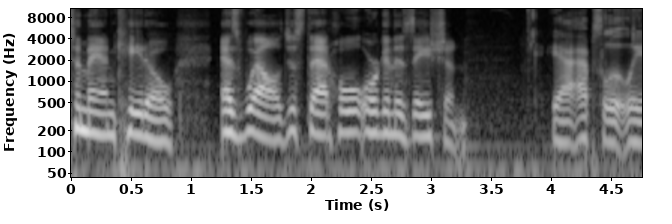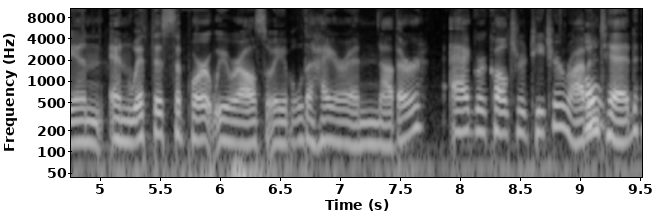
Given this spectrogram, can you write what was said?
to Mankato as well, just that whole organization. Yeah, absolutely. And and with this support, we were also able to hire another agriculture teacher, Robin Oh. Tidd,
